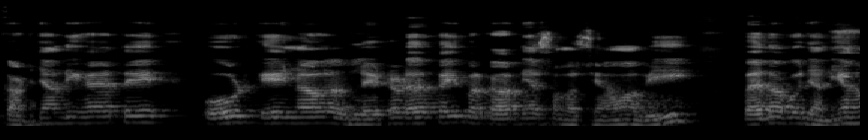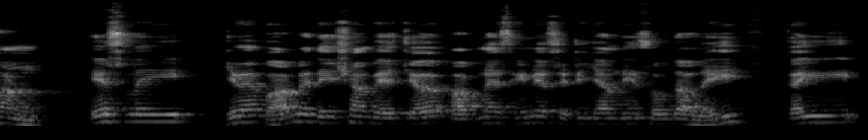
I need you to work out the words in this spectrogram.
ਘਟ ਜਾਂਦੀ ਹੈ ਤੇ 올ਡ ਏਜ ਨਾਲ ਰਿਲੇਟਡ ਕਈ ਪ੍ਰਕਾਰ ਦੀਆਂ ਸਮੱਸਿਆਵਾਂ ਵੀ ਪੈਦਾ ਹੋ ਜਾਂਦੀਆਂ ਹਨ। ਇਸ ਲਈ ਜਿਵੇਂ ਬਾਹਰਲੇ ਦੇਸ਼ਾਂ ਵਿੱਚ ਆਪਣੇ ਸੀਨੀਅਰ ਸਿਟੀਜ਼ਨ ਦੀ ਸੁਵਿਧਾ ਲਈ ਕਈ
